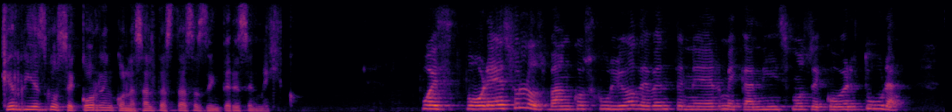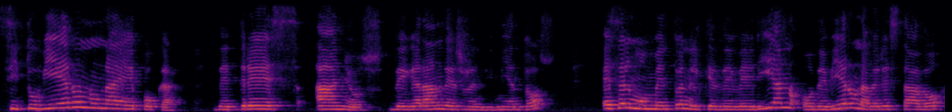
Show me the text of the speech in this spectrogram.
¿Qué riesgos se corren con las altas tasas de interés en México? Pues por eso los bancos, Julio, deben tener mecanismos de cobertura. Si tuvieron una época de tres años de grandes rendimientos, es el momento en el que deberían o debieron haber estado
